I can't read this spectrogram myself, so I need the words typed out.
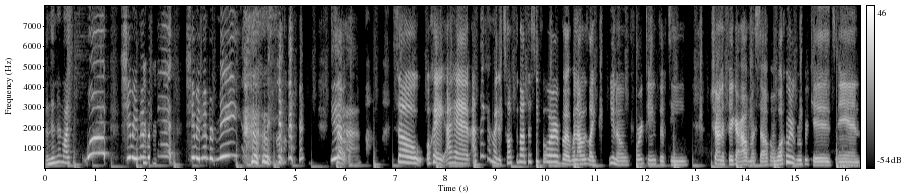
and then they're like, "What? She remembered that? She remembered me?" So- yeah. So, okay, I have, I think I might have talked about this before, but when I was like, you know, 14, 15, trying to figure out myself, I'm walking with a group of kids and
